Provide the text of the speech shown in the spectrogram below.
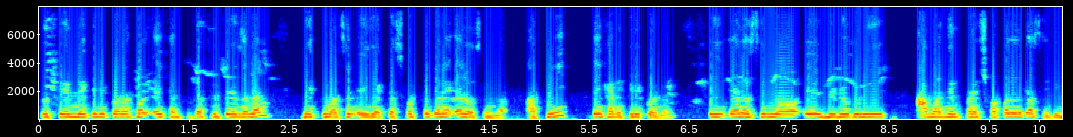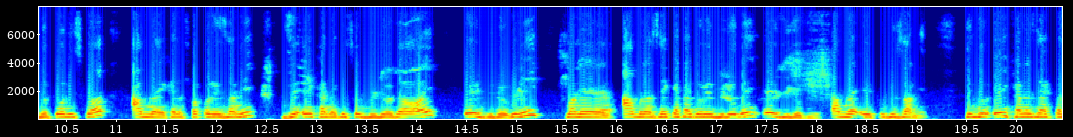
তো ট্রেন ক্লিক করার পর এইখান থেকে আপনি পেয়ে যাবেন, দেখতে পাচ্ছেন এই যে একটা ছোট্ট করে এলো চিহ্ন। আপনি এখানে ক্লিক করবেন। এই এলো চিহ্ন, এই ভিডিওগুলি আমাদের প্রায় সকলের কাছে কিন্তু পরিচিত আমরা এখানে সকলে জানি যে এখানে কিছু ভিডিও দেওয়া হয়। এই ভিডিওগুলি মানে আমরা যে ক্যাটাগরি ভিডিও দিই, এই ভিডিওগুলি আমরা এইটুকু জানি। কিন্তু এইখানে যে একটা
